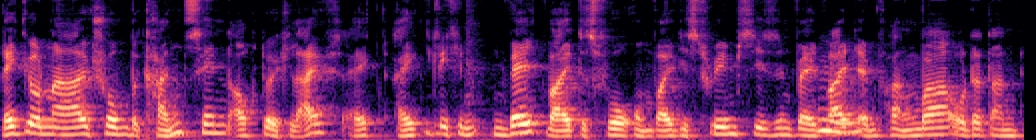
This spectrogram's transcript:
regional schon bekannt sind, auch durch Live-Act, eigentlich ein, ein, weltweites Forum, weil die Streams, die sind weltweit mhm. empfangbar oder dann,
